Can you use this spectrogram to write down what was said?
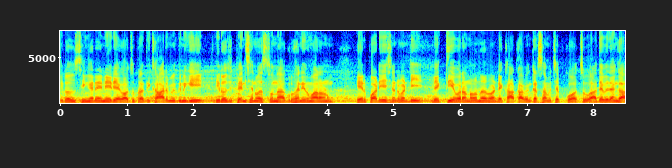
ఈరోజు సింగరేణి ఏరియా కావచ్చు ప్రతి కార్మికునికి ఈరోజు పెన్షన్ వస్తున్న గృహ నిర్మాణం ఏర్పాటు చేసినటువంటి వ్యక్తి ఎవరైనా ఉన్నారు అంటే కాకా వెంకటస్వామి చెప్పుకోవచ్చు. అదేవిధంగా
